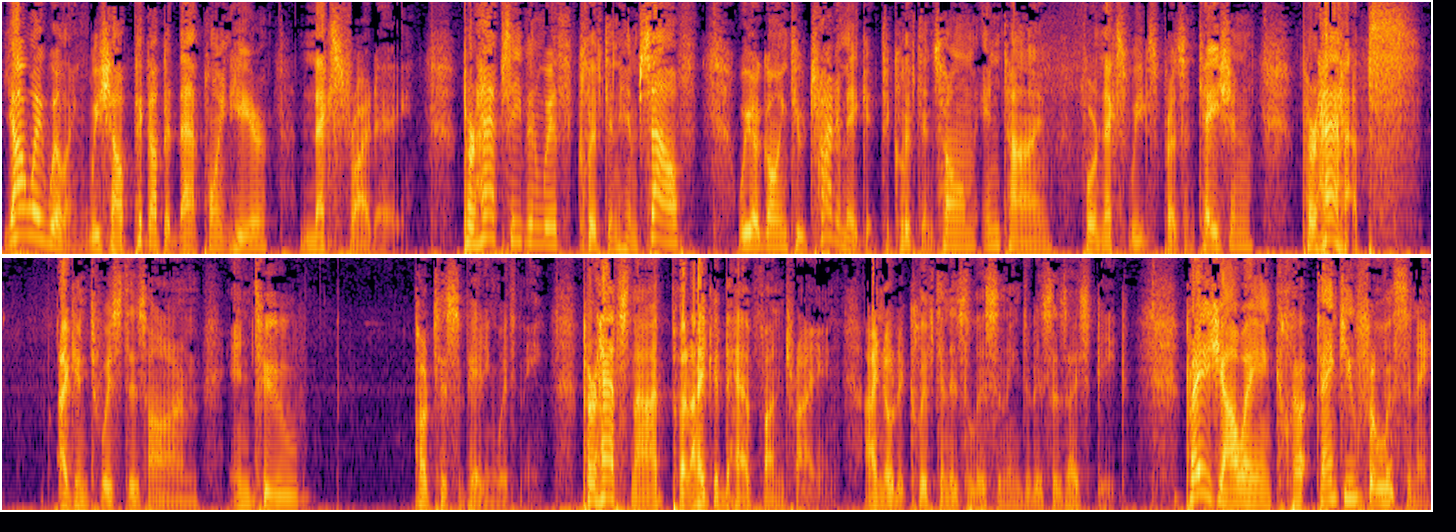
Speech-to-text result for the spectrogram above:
Yahweh willing, we shall pick up at that point here next Friday. Perhaps even with Clifton himself, we are going to try to make it to Clifton's home in time for next week's presentation. Perhaps I can twist his arm into participating with me. Perhaps not, but I could have fun trying. I know that Clifton is listening to this as I speak. Praise Yahweh and cl- thank you for listening.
